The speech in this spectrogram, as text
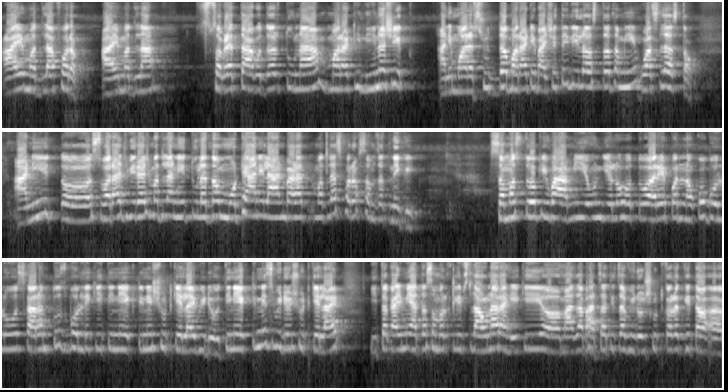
आय मधला फरक. आय मधला सगळ्यात अगोदर तू ना मराठी लिहिणं शिक. आणि मरा शुद्ध मराठी भाषेतही लिहिलं असतं तर मी वाचलं असतं. आणि स्वराज विराजमधला नाही तुला तर मोठ्या आणि लहान बाळात मधलाच फरक समजत नाही काही समजतो किंवा आम्ही येऊन गेलो होतो अरे पण नको बोलूस कारण तूच बोलली की तिने एकटीने शूट केलाय व्हिडिओ तिने एकटीनेच व्हिडिओ शूट केलाय. इथं काही मी आता समोर क्लिप्स लावणार आहे की माझा भाचा तिचा व्हिडिओ शूट करत घेता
